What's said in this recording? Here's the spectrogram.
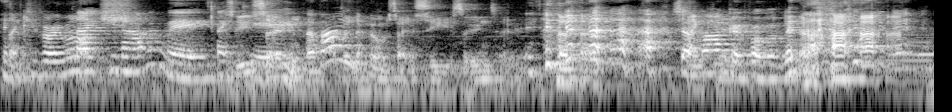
Thank you very much. Thank you for having me. Thank see you, soon. Bye I don't know bye. who I'm saying see you soon to. Marco probably.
